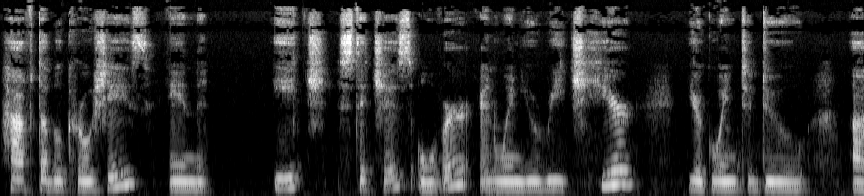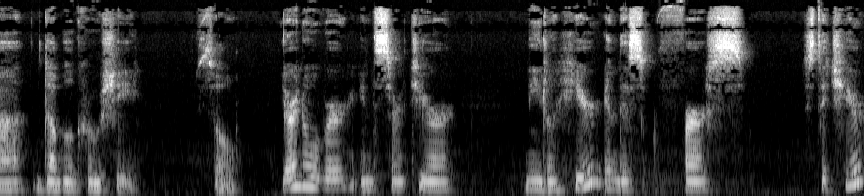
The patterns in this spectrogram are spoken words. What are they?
half double crochets in each stitches over. And when you reach here you're going to do a double crochet. So yarn over insert your needle here in this first stitch here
